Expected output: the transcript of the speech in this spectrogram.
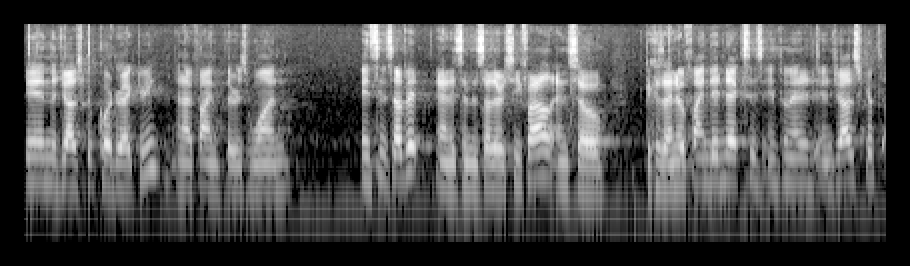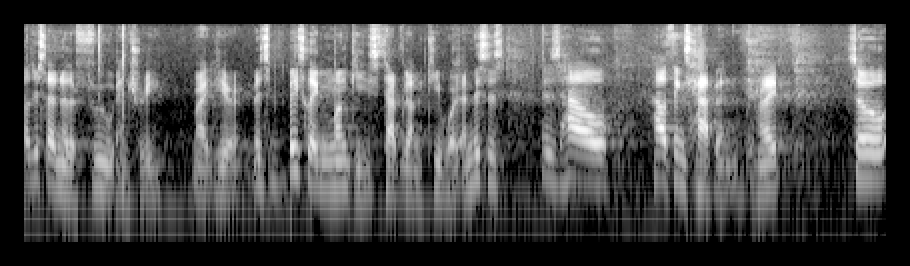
in the JavaScript core directory, and I find there's one instance of it, and it's in this other C file, and so because I know find index is implemented in JavaScript, I'll just add another foo entry right here. It's basically monkeys tapping on the keyboard, and this is, this is how, how things happen, right? So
